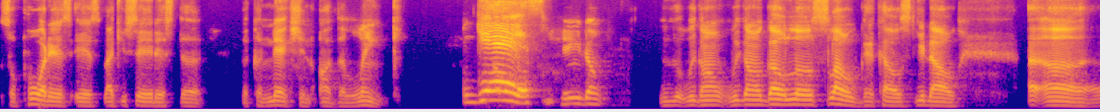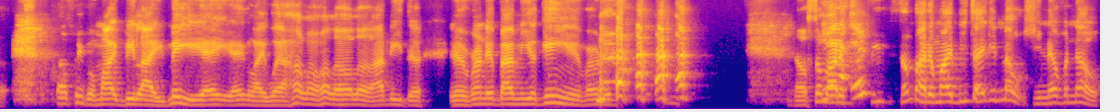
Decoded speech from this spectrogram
Support is is like you said, it's the the connection or the link. Yes. You don't we're gonna we're gonna go a little slow because you know uh, uh some people might be like me, hey, hey like, well, hold on, hold on, hold on. I need to uh, run it by me again. Run it You know, somebody yeah, might be, somebody might be taking notes. You never know.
